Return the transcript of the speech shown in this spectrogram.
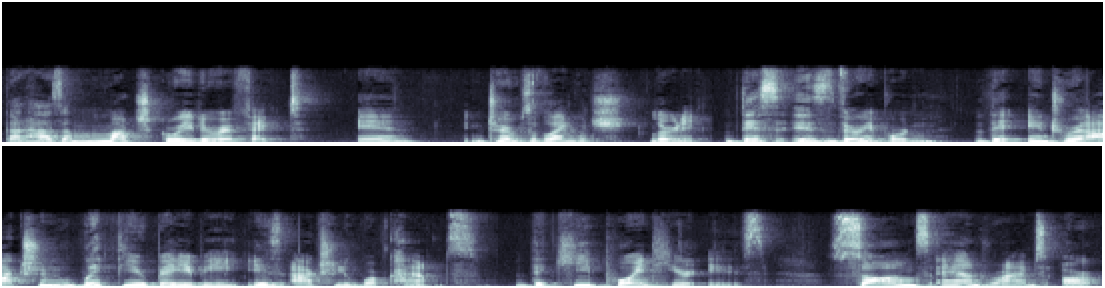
That has a much greater effect in, in terms of language learning. This is very important the interaction with your baby is actually what counts. The key point here is songs and rhymes are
